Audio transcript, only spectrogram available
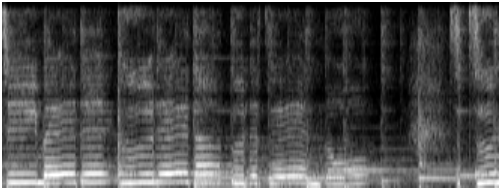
初めてくれたプレゼント。包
